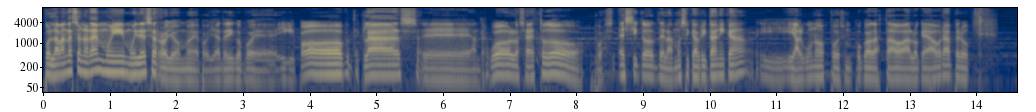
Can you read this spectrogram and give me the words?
Pues la banda sonora es muy, muy de ese rollo. Pues ya te digo, pues Iggy Pop, The Clash, eh, Underworld, o sea, es todo pues éxitos de la música británica y, y algunos pues un poco adaptados a lo que es ahora, pero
